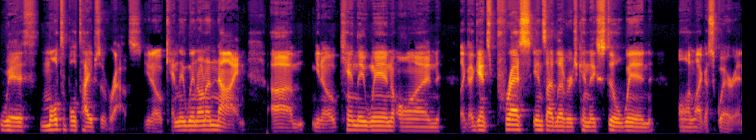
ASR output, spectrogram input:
with multiple types of routes? You know, can they win on a nine? Um, you know, can they win on like against press inside leverage? Can they still win on like a square in?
